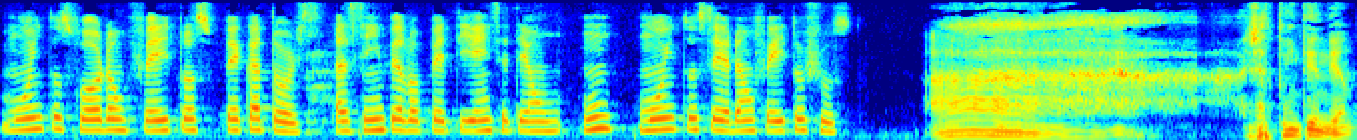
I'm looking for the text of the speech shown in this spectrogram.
muitos foram feitos pecadores, assim pela obediência de um, um muitos serão feitos justos. Ah, já estou entendendo.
